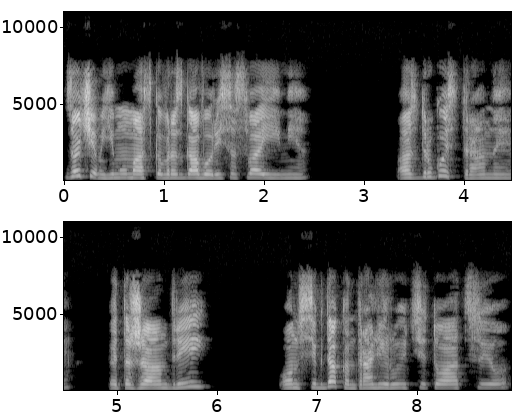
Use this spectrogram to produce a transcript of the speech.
Зачем ему маска в разговоре со своими? А с другой стороны, это же Андрей. Он всегда контролирует ситуацию.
